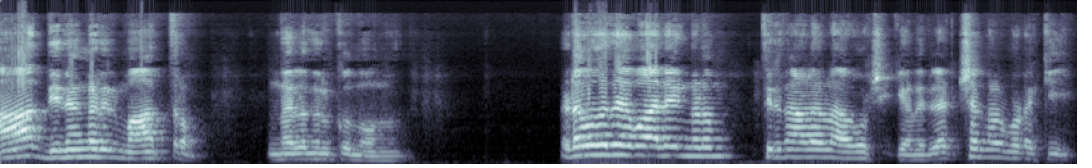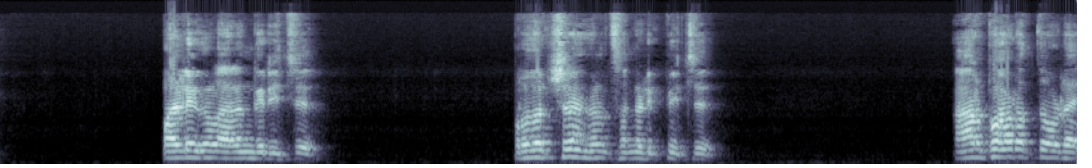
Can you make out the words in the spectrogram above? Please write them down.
ആ ദിനങ്ങളിൽ മാത്രം നിലനിൽക്കുന്ന ഒന്ന്. ഇടവക ദേവാലയങ്ങളും തിരുനാളുകൾ ആഘോഷിക്കുകയാണ്. ലക്ഷങ്ങൾ മുടക്കി പള്ളികൾ അലങ്കരിച്ച് പ്രദക്ഷിണങ്ങൾ സംഘടിപ്പിച്ച് ആർഭാടത്തോടെ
